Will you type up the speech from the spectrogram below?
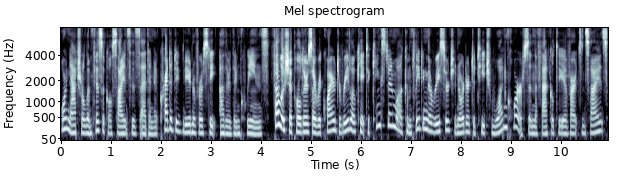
or natural and physical sciences at an accredited university other than Queen's. Fellowship holders are required to relocate to Kingston while completing their research in order to teach one course in the Faculty of Arts and Science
